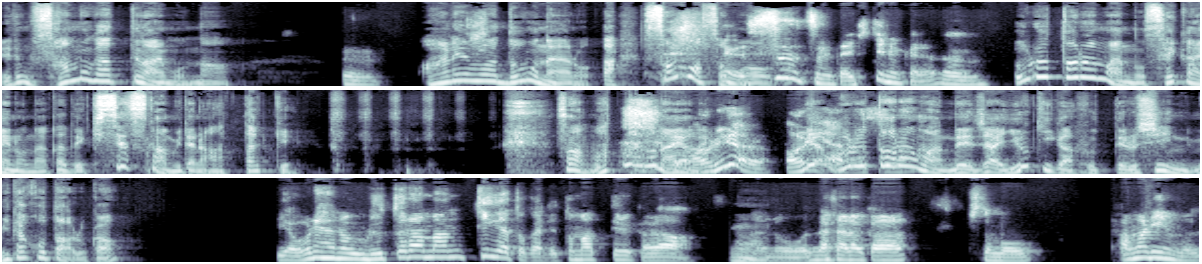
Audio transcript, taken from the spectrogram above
え、でも寒がってないもんな。うん。あれはどうなんやろ？あ、そもそも、スーツみたいに着てるから。うん。ウルトラマンの世界の中で季節感みたいなのあったっけ？さあ、全くないよね。あるやろ。あるやろ。ウルトラン。マンで、じゃあ雪が降ってるシーン見たことあるか？いや、俺あの、ウルトラマンティガとかで止まってるから、うん。あの、なかなか、ちょっともう、あまりにも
